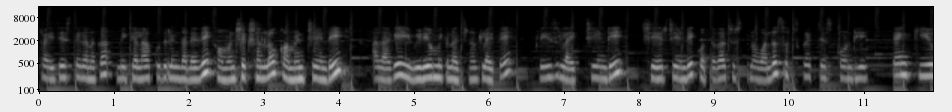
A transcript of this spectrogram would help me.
ట్రై చేస్తే కనుక మీకు ఎలా కుదిరింది అనేది కామెంట్ సెక్షన్లో కామెంట్ చేయండి. అలాగే ఈ వీడియో మీకు నచ్చినట్లయితే ప్లీజ్ లైక్ చేయండి షేర్ చేయండి. కొత్తగా చూస్తున్న వాళ్ళు సబ్స్క్రైబ్ చేసుకోండి. Thank you.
